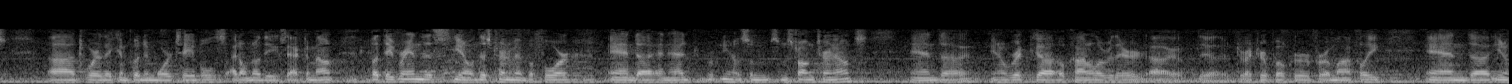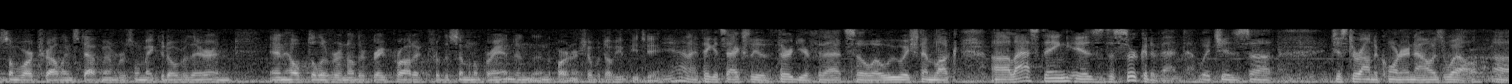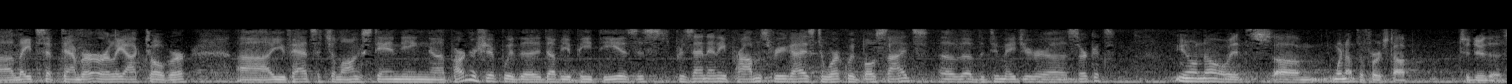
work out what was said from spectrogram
Uh, to where they can put in more tables. I don't know the exact amount, but they've ran this, you know, this tournament before, and uh, and had, you know, some some strong turnouts. And uh, you know, Rick uh, O'Connell over there, uh, the director of poker for Immokalee, and uh, you know some of our traveling staff members will make it over there and and help deliver another great product for the Seminole brand and, and the partnership with WPT. Yeah, and I think it's actually the third year for that, so uh, we wish them luck. Uh, last thing is the circuit event, which is uh, just around the corner now as well. Uh, late September, early October. Uh, you've had such a long-standing uh, partnership with the WPT. Does this present any problems for you guys to work with both sides of, the two major circuits? You know, no, it's um, we're not the first stop to do this.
